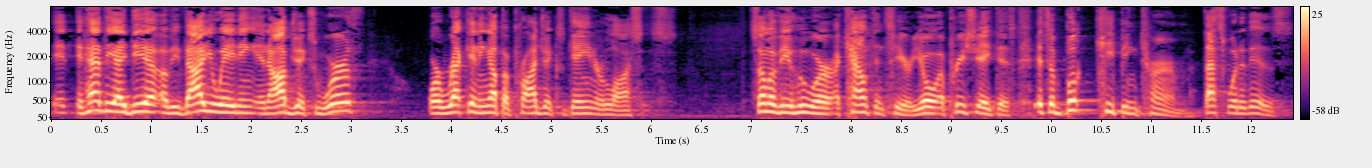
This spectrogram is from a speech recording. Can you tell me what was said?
it, it had the idea of evaluating an object's worth or reckoning up a project's gain or losses. Some of you who are accountants here, you'll appreciate this. It's a bookkeeping term. That's what it is.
